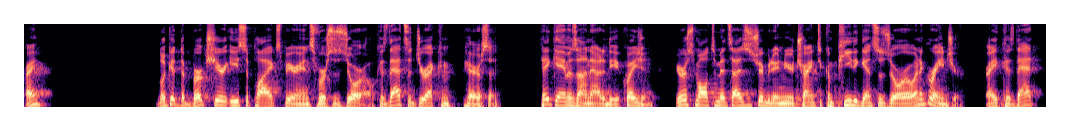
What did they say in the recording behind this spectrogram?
Right? Look at the Berkshire e supply experience versus Zoro, because that's a direct comparison. Take Amazon out of the equation. You're a small to mid sized distributor and you're trying to compete against a Zoro and a Grainger, right? Because that,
